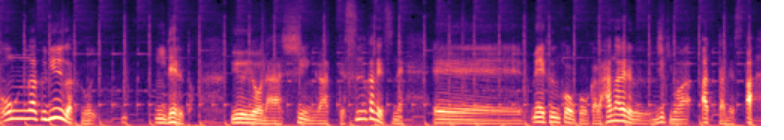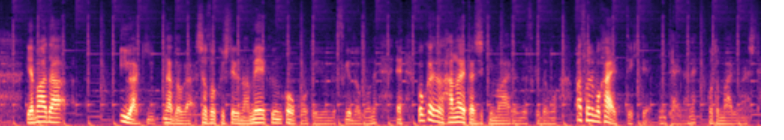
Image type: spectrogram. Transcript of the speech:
音楽留学に出るというようなシーンがあって、数ヶ月ね、えー、明君高校から離れる時期もあったんです。あ、山田いわきなどが所属しているのは明君高校というんですけどもね、えここからちょっと離れた時期もあるんですけども、まあ、それも帰ってきてみたいなね、こともありました。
